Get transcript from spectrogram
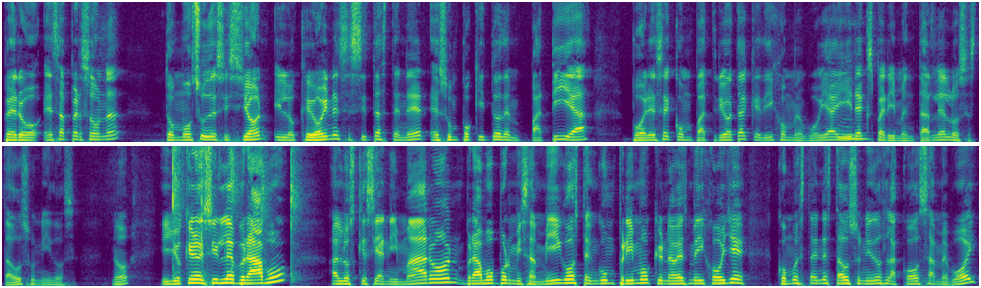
pero esa persona tomó su decisión y lo que hoy necesitas tener es un poquito de empatía por ese compatriota que dijo, me voy a ir a Mm. experimentarle a los Estados Unidos, ¿no? Y yo quiero decirle bravo a los que se animaron, bravo por mis amigos. Tengo un primo que una vez me dijo, oye, ¿cómo está en Estados Unidos la cosa? ¿Me voy?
